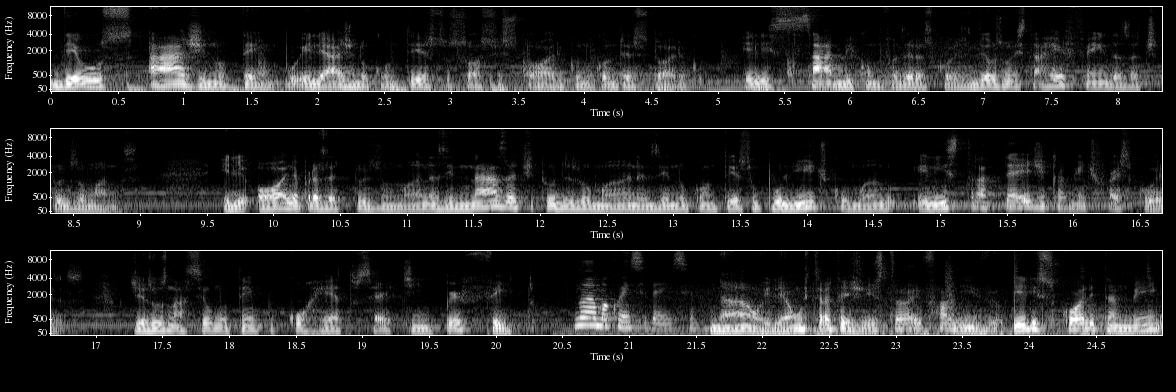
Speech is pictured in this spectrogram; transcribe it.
Deus age no tempo, ele age no contexto sócio-histórico, no contexto histórico. Ele sabe como fazer as coisas. Deus não está refém das atitudes humanas. Ele olha para as atitudes humanas e nas atitudes humanas e no contexto político humano, ele estrategicamente faz coisas. Jesus nasceu no tempo correto, certinho, perfeito. Não é uma coincidência. Não, ele é um estrategista infalível. Ele escolhe também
